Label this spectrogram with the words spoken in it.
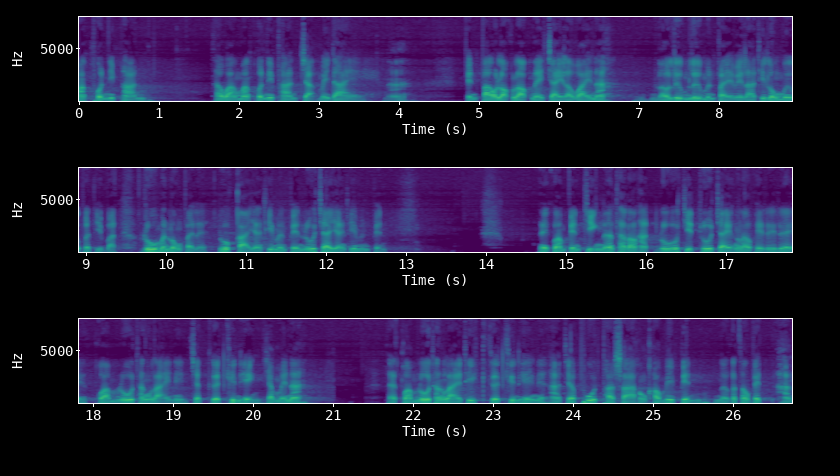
มรรคผลนิพพานถ้าหวังมรรคผลนิพพานจะไม่ได้นะเป็นเป้าหลอกๆในใจเราไว้นะ เราลืมลืมมันไปเวลาที่ลงมือปฏิบัติ รู้มันลงไปเลย รู้กายอย่างที่มันเป็นรู้ใจอย่างที่มันเป็น ในความเป็นจริงนะถ้าเราหัดรู้จิตรู้ใจของเราไปเรื่อยๆ ความรู้ทั้งหลายนี้จะเกิดขึ้นเองจำไว้นะ แต่ความรู้ทั้งหลายที่เกิดขึ้นเองเนี่ยอาจจะพูดภาษาของเขาไม่เป็น เราก็ต้องไปอ่าน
